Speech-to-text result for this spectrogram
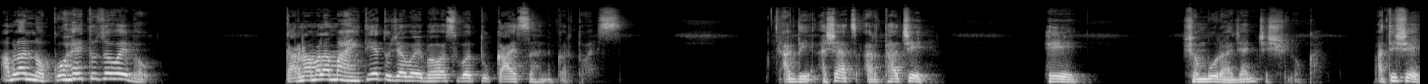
आम्हाला नको आहे तुझं वैभव. कारण आम्हाला माहिती आहे तुझ्या वैभवासोबत तू काय सहन करतोयस. अगदी अशाच अर्थाचे हे शंभूराजांचे श्लोक अतिशय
